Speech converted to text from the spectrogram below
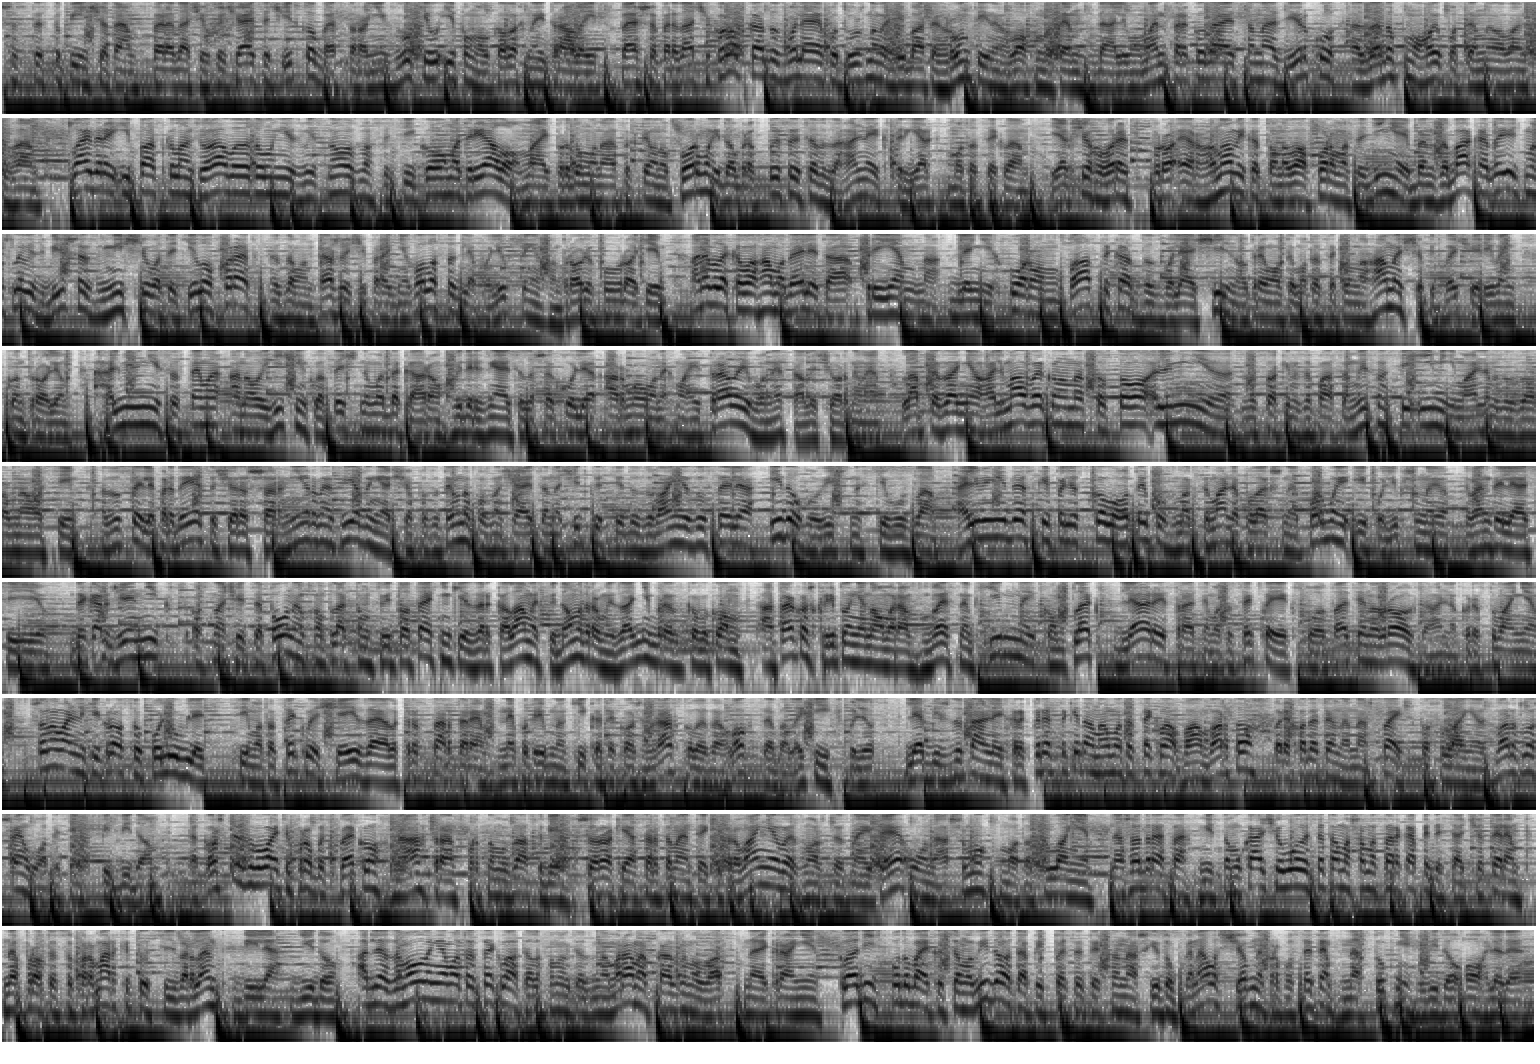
шестиступінчата. Передачі включаються чітко без сторонніх звуків і помилкових нейтралей. Перша передача коротка дозволяє потужно вигрібати ґрунт і не глохнути. Далі момент перекладається на зірку за допомогою посильного ланцюга. Слайдери і паска ланцюга виготовлені з міцного зносостійкого матеріалу, мають продуману ефективну форму і добре вписуються в загальний екстер'єр мотоцикла. Якщо говорити про ергономіку, то нова форма сидіння і бензобака дають можливість більше зміщувати тіло вперед, завантажуючи передні колеса для поліпшення контролю в повороті. А невелика вага моделі та приємна для них форма пластика дозволяє щільно утримувати мотоцикл ногами, що підвищує рівень контролю. Гальмівні системи аналогічні класичному Дакару. Відрізняється лише колір армованих магістралей. Вони стали чорними. Лапка заднього гальма виконана з товстого алюмінію з високим запасом міцності і мінімальним зазором на осі. Зусилля передається через шарнірне з'єднання, що позитивно позначається на чіткості дозування зусилля і довговічності вузла. Алюміній диски пелюсткового типу з максимально полегшеною формою і поліпшеною вентиляцією. Dakar GNX оснащується повним комплектом світлотехніки, зеркалами, спідометром і заднім брезковиком, а також кріплення номера. Весь необхідний комплект для реєстрації мотоцикла і експлуатації на дорогах загального користування. Шанувальники кросу полюблять ці мотоцикли ще й за електростартери. Не потрібно кікати кожен раз, коли заглох це великий плюс. Для більш детальної характеристики даного мотоцикла вам варто переходити на наш сайт. Посилання на товар залишаємо в описі під відео. Також не забувайте про безпеку на транспортному засобі. Широкий асортимент екіпірування ви зможете знайти у нашому мотосалоні. Наша адреса місто Мукачево, вулиця Томаша Масарка, 54, навпроти супермаркету Сільверленд біля діду. А для замовлення мотоцикла телефонуйте за номерами, вказаними у вас на екрані. Кладіть вподобайку цьому відео та підписуйтесь на наш ютуб канал, щоб не пропустити наступні відеоогляди.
